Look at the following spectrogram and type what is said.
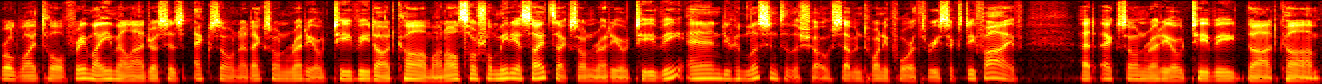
worldwide toll free. My email address is xzone at xzoneradiotv.com. On all social media sites, Xzone Radio TV, and you can listen to the show 724 365 at xzoneradiotv.com.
